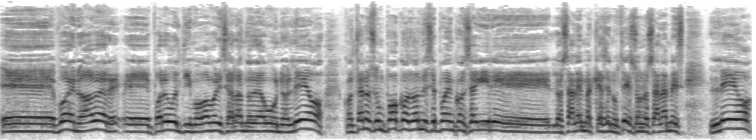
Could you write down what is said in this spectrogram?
Eh, bueno, a ver, eh, por último, vamos a ir cerrando de a uno. Leo, contanos un poco dónde se pueden conseguir eh, los salames que hacen ustedes. Son los salames Leo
